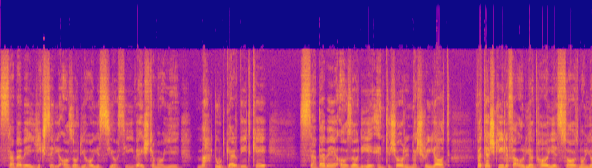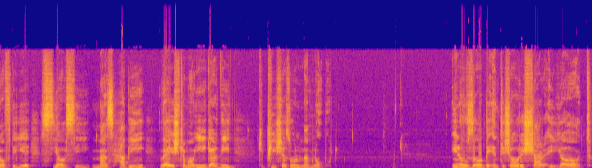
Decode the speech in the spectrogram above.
سبب یک سری آزادی های سیاسی و اجتماعی محدود گردید که سبب آزادی انتشار نشریات و تشکیل فعالیت های سازمان یافته سیاسی، مذهبی و اجتماعی گردید که پیش از اون ممنوع بود. این اوضاع به انتشار شرعیات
